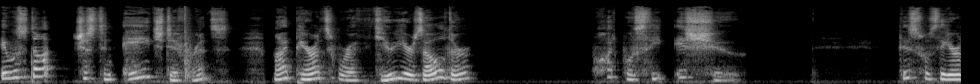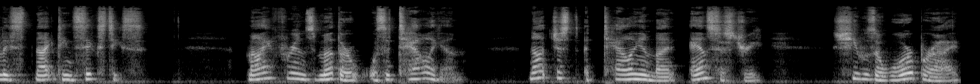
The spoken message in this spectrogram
It was not just an age difference. My parents were a few years older. What was the issue? This was the early 1960s. My friend's mother was Italian, not just Italian by ancestry. She was a war bride.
